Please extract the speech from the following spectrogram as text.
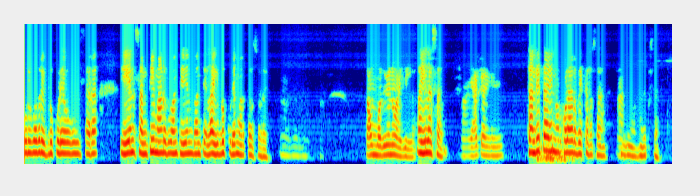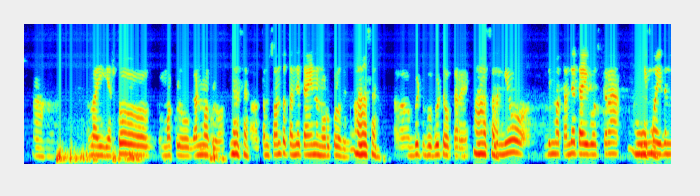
ಊರಿಗೆ ಹೋದ್ರೆ ಇಬ್ರು ಕೂಡೆ ಹೋಗೋದು ಸರ. ಏನು ಸಂತಿ ಮಾಡುದು ಅಂತ ಏನ್ ಬಂತ ಎಲ್ಲಾ ಇಬ್ರು ಕೂಡ ಮಾಡ್ತಾವ್ ಸರ್. ತಾವ್ ಮದ್ವೆನೂ ಆಗಿಲ್ಲ. ಇಲ್ಲ ಸರ್. ಯಾಕಾಗಿ? ತಂದೆ ತಾಯಿ ನೋಡ್ಕೊಳಾರ ಬೇಕಲ್ಲ ಸರ್. ಅದಕ್ಕೆ ಸರ್. ಅಲ್ಲ ಈಗ ಎಷ್ಟೋ ಮಕ್ಕಳು ಗಂಡ್ ಮಕ್ಕಳು ತಮ್ ಸರ್. ತಮ್ಮ ಸ್ವಂತ ತಂದೆ ತಾಯಿನ ನೋಡ್ಕೊಳ್ಳೋದಿಲ್ಲ. ಹಾಂ ಸರ್. ಬಿಟ್ಟು ಬಿಟ್ಟು ಹೋಗ್ತಾರೆ. ಹಾಂ ಸರ್. ಆದ್ರೆ ನೀವು ನಿಮ್ಮ ತಂದೆ ತಾಯಿಗೋಸ್ಕರ ನಿಮ್ಮ ಇದನ್ನ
